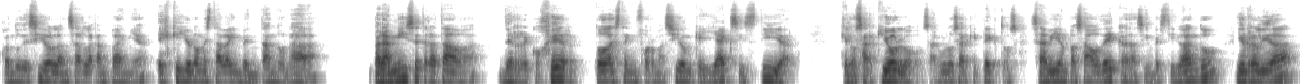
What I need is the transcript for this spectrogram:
cuando decido lanzar la campaña es que yo no me estaba inventando nada. Para mí se trataba de recoger toda esta información que ya existía, que los arqueólogos, algunos arquitectos se habían pasado décadas investigando y en realidad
